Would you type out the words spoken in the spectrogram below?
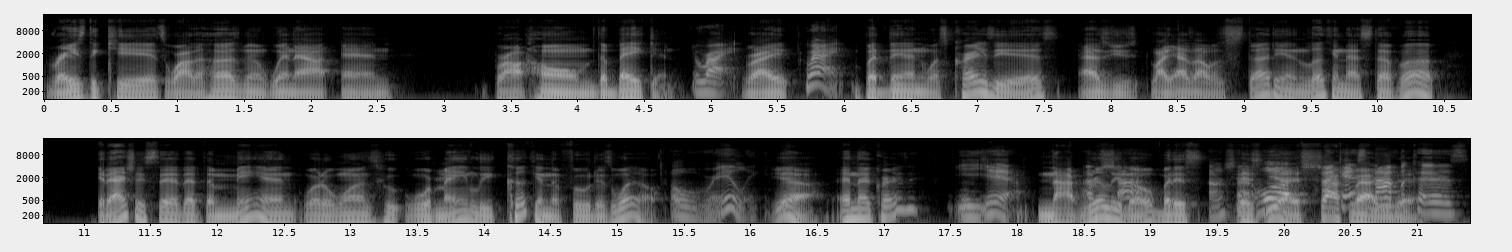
raised the kids while the husband went out and brought home the bacon, Right. right. Right. But then what's crazy is, as you like, as I was studying, looking that stuff up, it actually said that the men were the ones who were mainly cooking the food as well. Oh, really? Yeah, isn't that crazy? Yeah. Not I'm really shocked. though, but it's, it's. Well, yeah, it's shock I guess value not there. because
